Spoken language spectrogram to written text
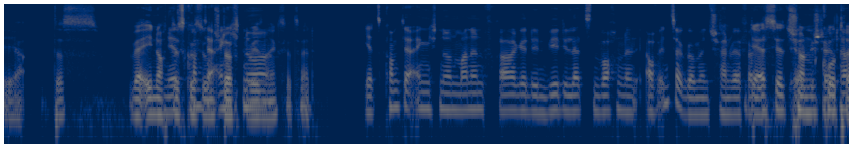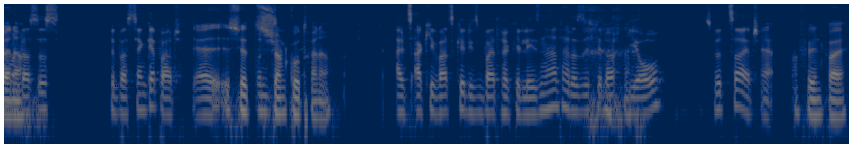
ja, das wäre eh noch ja Diskussionsstoff nur- gewesen in nächster Zeit. Jetzt kommt ja eigentlich nur ein Mann in Frage, den wir die letzten Wochen auf Instagram ins Scheinwerfer Der ist jetzt äh, schon haben, Co-Trainer. Das ist Sebastian Gebhardt. Der ist jetzt Und- schon Co-Trainer. Als Aki Watzke diesen Beitrag gelesen hat, hat er sich gedacht, yo, es wird Zeit. Ja, auf jeden Fall.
